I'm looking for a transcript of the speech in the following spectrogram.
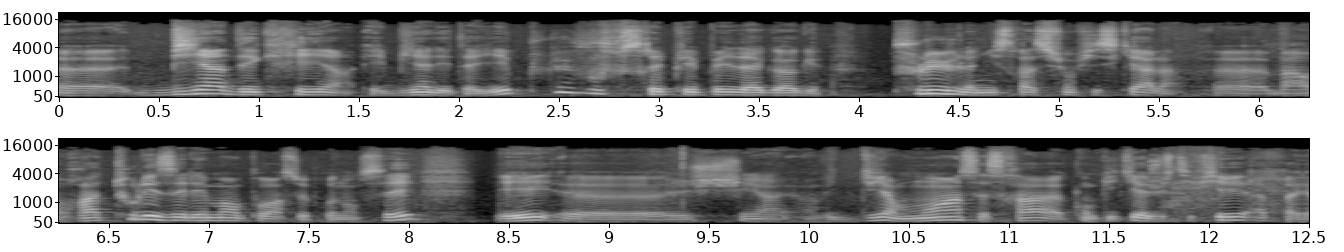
Euh, bien décrire et bien détailler. Plus vous serez pédagogue, plus l'administration fiscale euh, ben, aura tous les éléments pour pouvoir se prononcer. Et euh, j'ai envie de dire, moins ça sera compliqué à justifier après.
